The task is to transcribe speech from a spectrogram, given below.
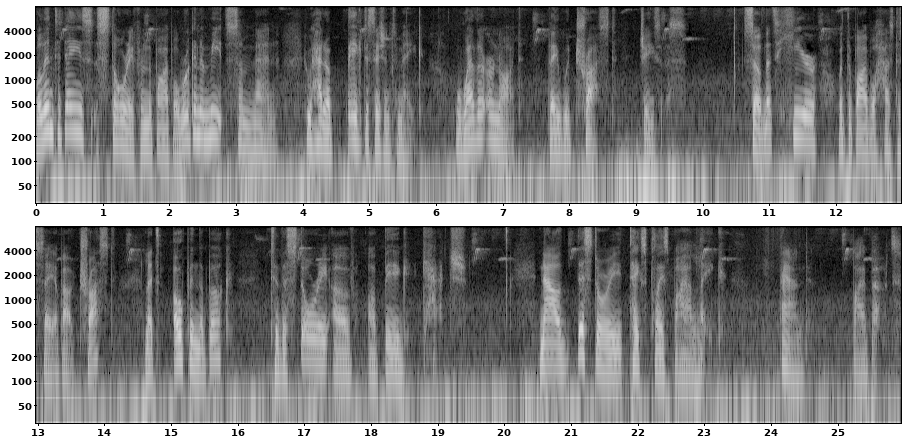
Well, in today's story from the Bible, we're going to meet some men who had a big decision to make whether or not they would trust Jesus. So let's hear what the Bible has to say about trust. Let's open the book to the story of a big catch. Now, this story takes place by a lake and by a boat.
